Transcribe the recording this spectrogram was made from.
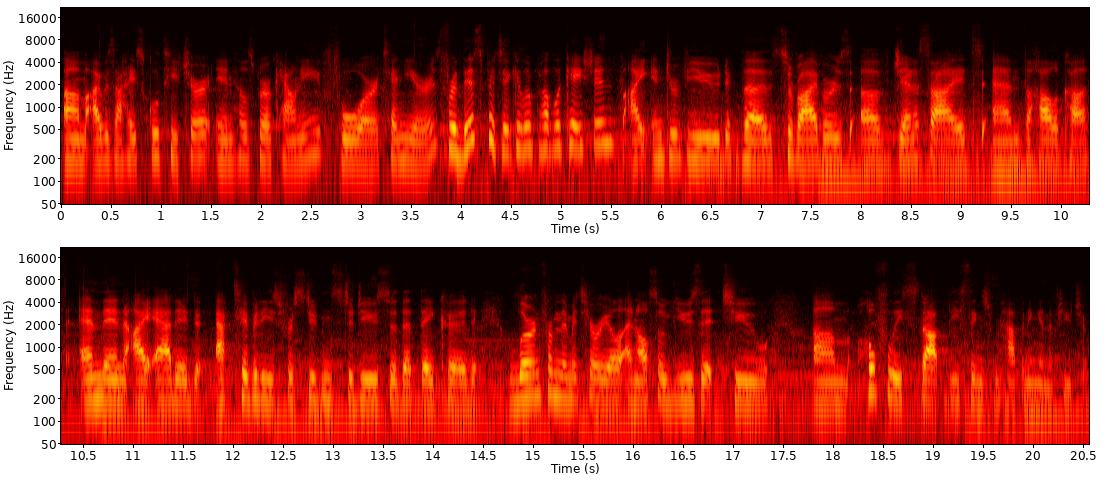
Um, I was a high school teacher in Hillsborough County for 10 years. For this particular publication, I interviewed the survivors of genocides and the Holocaust, and then I added activities for students to do so that they could learn from the material and also use it to um, hopefully stop these things from happening in the future.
